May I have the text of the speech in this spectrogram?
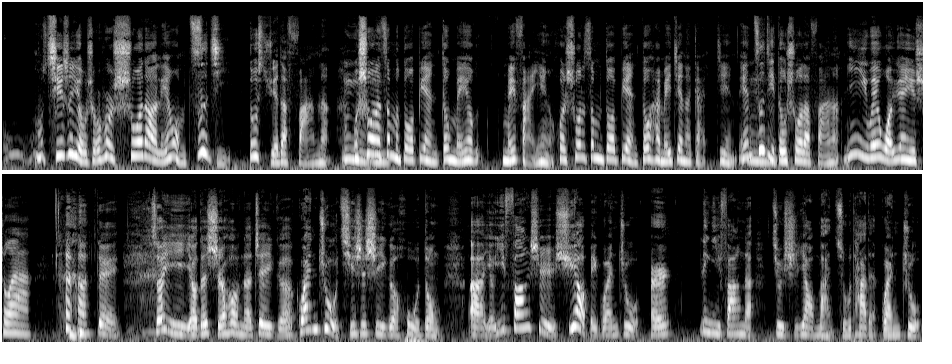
嗯其实有时候说到连我们自己都觉得烦了。嗯我说了这么多遍都没有没反应，或者说了这么多遍都还没见到改进，连自己都说了烦了。你以为我愿意说啊？对，所以有的时候呢，这个关注其实是一个互动啊、有一方是需要被关注，而另一方呢，就是要满足他的关注。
